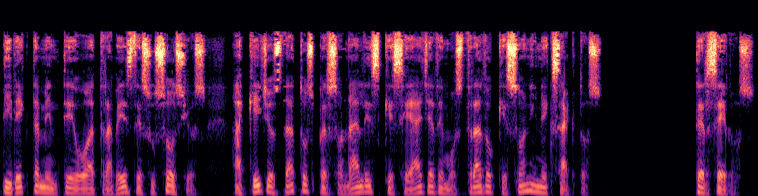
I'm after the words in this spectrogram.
directamente o a través de sus socios, aquellos datos personales que se haya demostrado que son inexactos. Terceros.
